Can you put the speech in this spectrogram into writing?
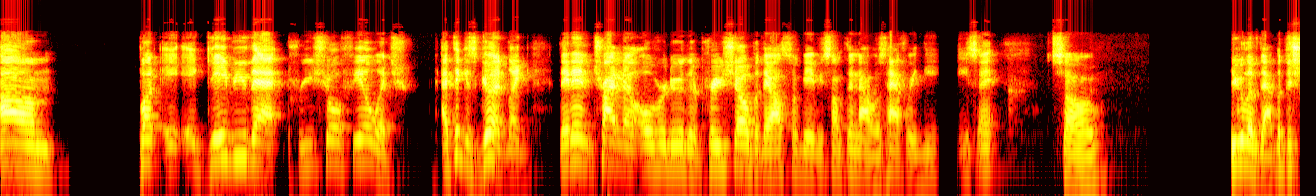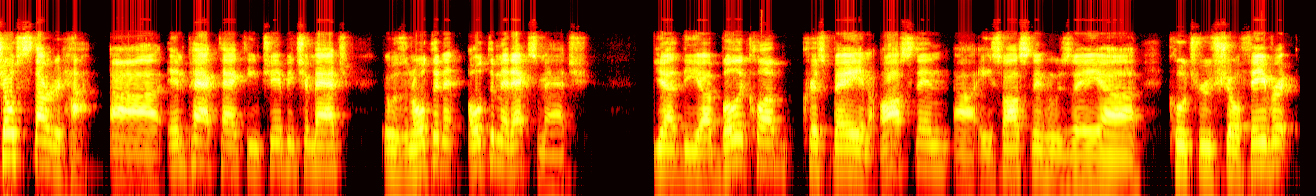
Um, but it, it gave you that pre-show feel, which I think is good. Like they didn't try to overdo their pre-show, but they also gave you something that was halfway de- decent. So you can live that. But the show started hot. Uh, Impact Tag Team Championship match. It was an ultimate Ultimate X match. You had the uh, Bullet Club, Chris Bey and Austin, uh, Ace Austin, who's a uh, Cool Truth show favorite.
